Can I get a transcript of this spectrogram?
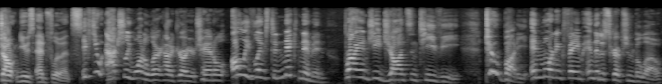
Don't use Edfluence. If you actually want to learn how to grow your channel, I'll leave links to Nick Nimmin, Brian G. Johnson TV, TubeBuddy, and Morning Fame in the description below.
